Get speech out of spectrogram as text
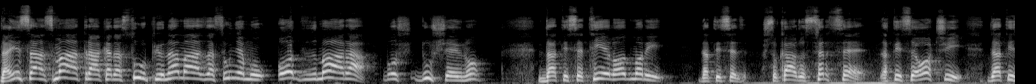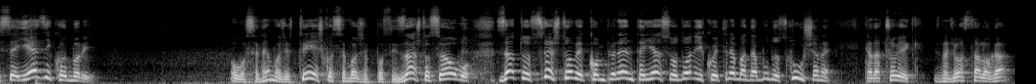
Da insan smatra kada stupi u namaz da se u njemu odmara duševno da ti se tijelo odmori da ti se što kažu srce da ti se oči da ti se jezik odmori Ovo se ne može, teško se može postići. Zašto sve ovo? Zato sve što ove komponente jesu od onih koji treba da budu skrušene kada čovjek, između ostaloga,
